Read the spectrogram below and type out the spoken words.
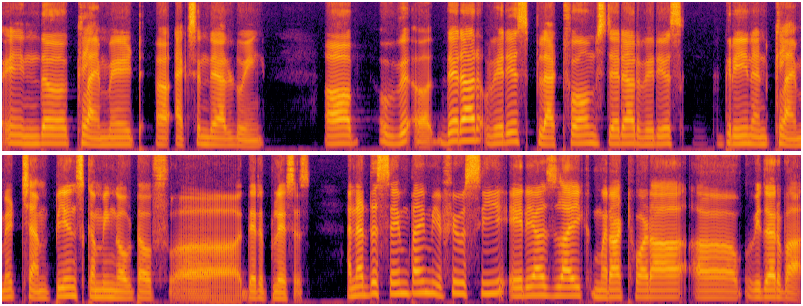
in the climate uh, action they are doing. Uh, uh, there are various platforms there are various green and climate champions coming out of uh, their places. And at the same time if you see areas like marathwada uh, vidarbha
